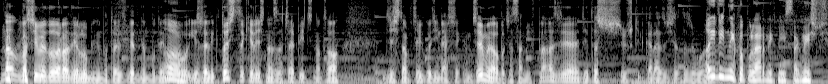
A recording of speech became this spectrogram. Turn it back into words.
No właściwie do Radia Lublin, bo to jest w jednym budynku. O. Jeżeli ktoś chce kiedyś nas zaczepić, no to gdzieś tam w tych godzinach się kręcimy, albo czasami w plazie, gdzie też już kilka razy się zdarzyło. No że- i w innych popularnych miejscach w mieście.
